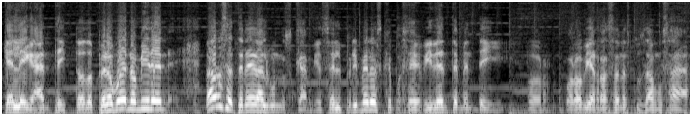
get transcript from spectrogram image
qué elegante y todo. Pero bueno, miren, vamos a tener algunos cambios. El primero es que, pues, evidentemente, y por, por obvias razones, pues vamos a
